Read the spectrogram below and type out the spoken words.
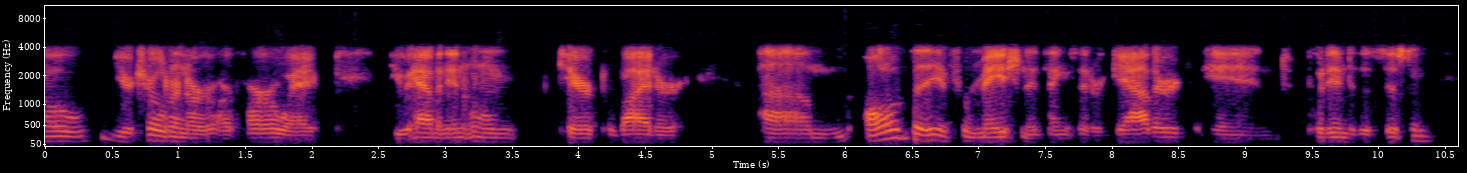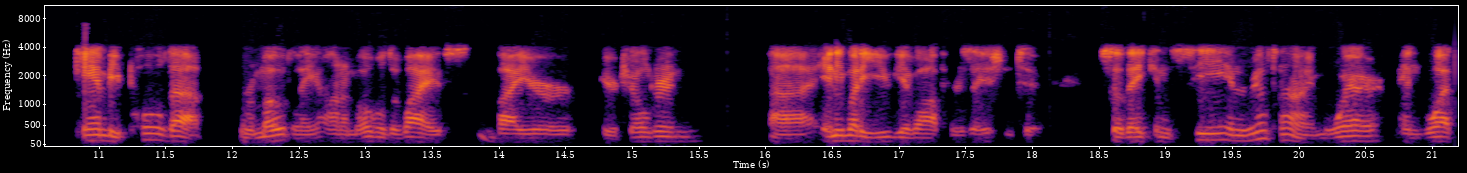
oh your children are, are far away, you have an in-home care provider. Um, all of the information and things that are gathered and put into the system can be pulled up remotely on a mobile device by your your children, uh, anybody you give authorization to, so they can see in real time where and what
